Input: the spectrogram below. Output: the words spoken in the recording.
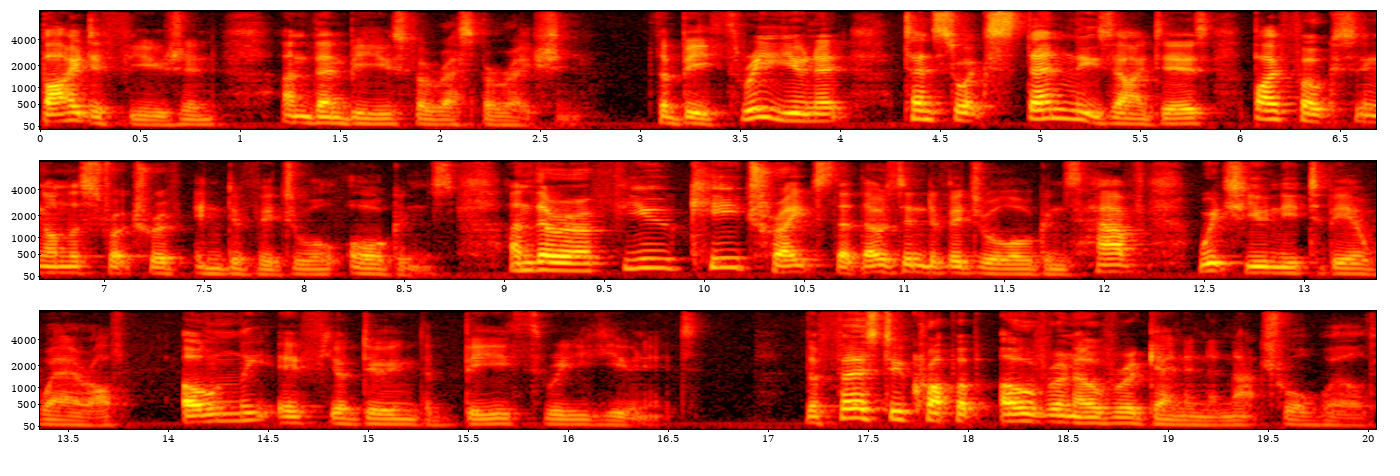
by diffusion and then be used for respiration. The B3 unit tends to extend these ideas by focusing on the structure of individual organs. And there are a few key traits that those individual organs have which you need to be aware of, only if you're doing the B3 unit. The first two crop up over and over again in the natural world.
